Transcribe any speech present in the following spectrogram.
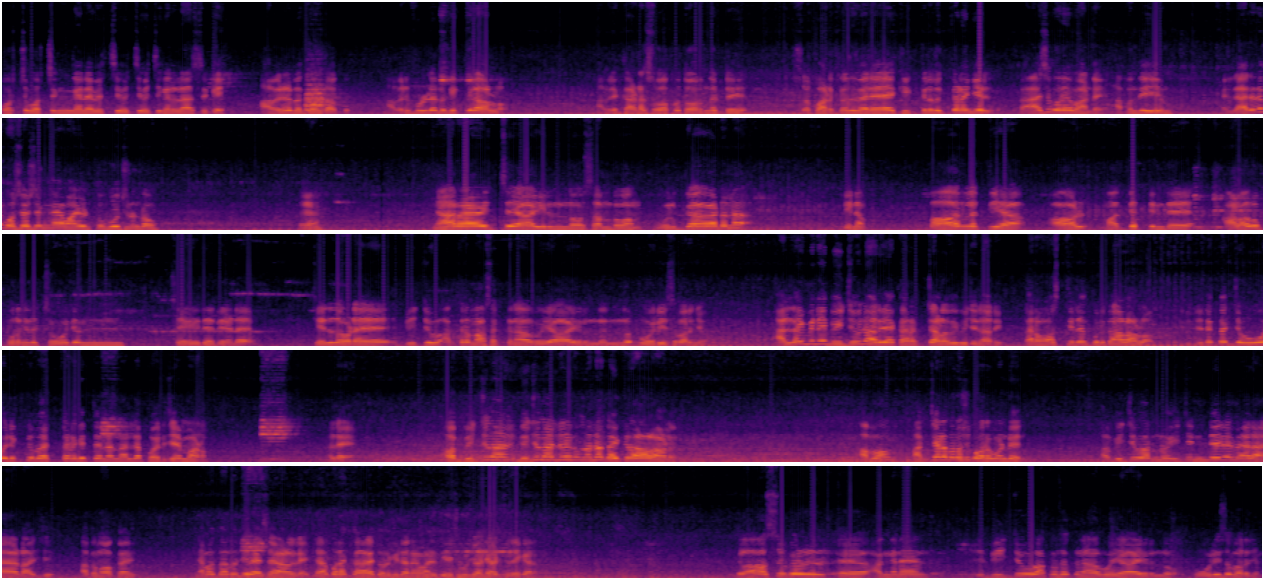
കുറച്ച് കുറച്ച് ഇങ്ങനെ വെച്ച് വെച്ച് വെച്ച് ഇങ്ങനെ ലാസ്റ്റൊക്കെ അവരൊരു ബെഗ് ഉണ്ടാക്കും. അവർ ഫുള്ള് ഇപ്പോൾ കിക്കിലാണല്ലോ അവർ കട ഷോപ്പ് തുറന്നിട്ട് ഷോപ്പ് അടക്കുന്നത് വരെ കിക്കിൽ നിൽക്കണമെങ്കിൽ കാശ് കുറേ വേണ്ടേ? അപ്പം എന്ത് ചെയ്യും? എല്ലാവരും കുറച്ച് വർഷം ഇങ്ങനെ വാങ്ങി എടുത്ത് പോയിട്ടുണ്ടാവും ഏ? ഞായറാഴ്ചയായിരുന്നു സംഭവം. ഉദ്ഘാടന ദിനം. ബാറിലെത്തിയ ആൾ മദ്യത്തിന്റെ അളവ് കുറഞ്ഞത് ചോദ്യം ചെയ്തതിനിടെ ചെയ്തതോടെ ബിജു അക്രമാസക്തനാവുകയായിരുന്നെന്ന് പോലീസ് പറഞ്ഞു. അല്ലെങ്കിൽ പിന്നെ ബിജുവിന് അറിയാം കറക്റ്റ് അളവ് ബിജുവിന് അറിയും. കാരണം ഓൻ സ്ഥിരം കുടിക്കുന്ന ആളാണല്ലോ. ഇതിനൊക്കെ ജോലിക്ക് വെക്കണമെങ്കിൽ തന്നെ നല്ല പരിചയം വേണം. അല്ലേ? അപ്പോൾ ബിജു ബിജു നല്ല നല്ല കഴിക്കുന്ന ആളാണ്. അപ്പോൾ അച്ഛയുടെ കുറച്ച് കുറവുണ്ട്. അപ്പോൾ ബിജു പറഞ്ഞു ഇജ് ഇന്ത്യയിലെ മേലെ ആയാടാ ഇജ് ഒക്കെ നോക്കാൻ. ഞാൻ പത്തറുപത്തഞ്ച് വയസ്സായ ആളല്ലേ? ഞാൻ കുറെ കാലം തുടങ്ങിയിട്ട് ദേഷ്യം പിടിച്ചാൽ അടുത്തേക്കാരം ഗ്ലാസുകൾ അങ്ങനെ ബിജു അക്രമസക്തനാവുകയായിരുന്നു പോലീസ് പറഞ്ഞു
